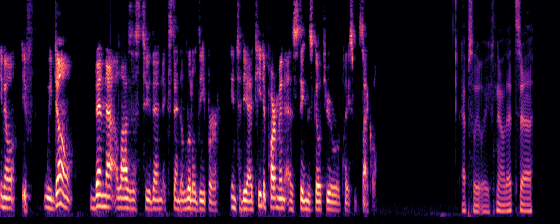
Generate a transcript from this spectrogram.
you know, if we don't, then that allows us to then extend a little deeper into the IT department as things go through a replacement cycle. Absolutely. No, that's uh,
